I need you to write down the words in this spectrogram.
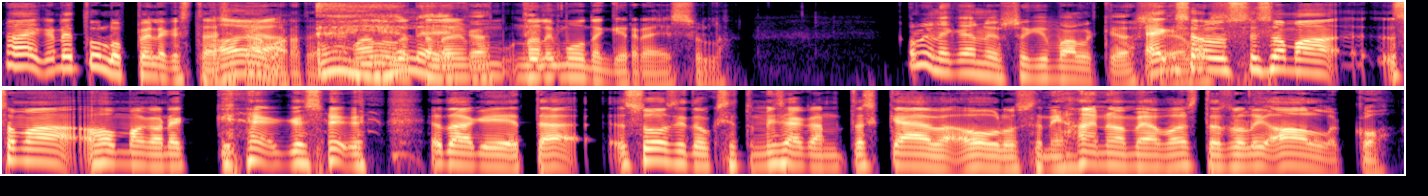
No eikö ne tullut pelkästään Ai sitä jaa. varten? Ei Mä luulen, että ne oli, ne oli muutenkin reissulla. Oli ne käynyt jossakin valkeassa. Eikö se ollut se sama, sama homma, kun ne kysyi jotakin, että suositukset, missä kannattaisi käydä Oulussa, niin ainoa meidän vastaus oli Alko.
